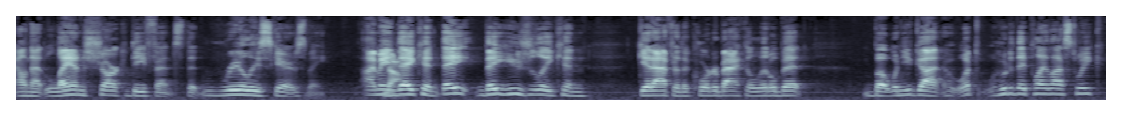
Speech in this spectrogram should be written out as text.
on that land shark defense that really scares me. I mean, No. they can they they usually can get after the quarterback a little bit, but when you got what who did they play last week?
